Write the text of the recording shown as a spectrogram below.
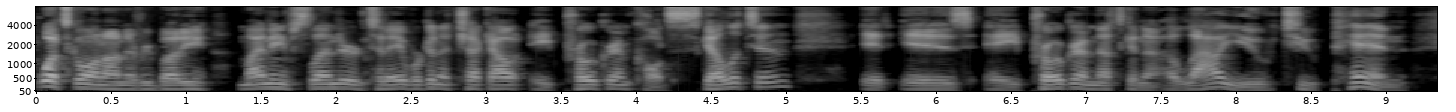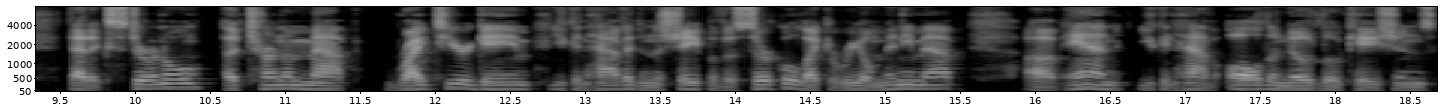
What's going on everybody? My name's Slender and today we're going to check out a program called Skeleton. It is a program that's going to allow you to pin that external Aeternum map right to your game. You can have it in the shape of a circle like a real mini map, uh, and you can have all the node locations.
